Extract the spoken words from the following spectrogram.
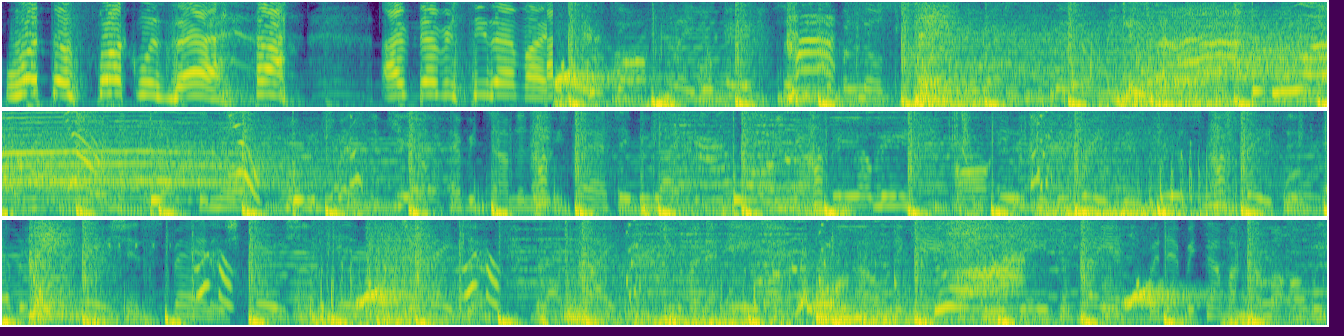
what the fuck was that? I've never seen that in my. Every time the ladies pass, they be like, you feel me? All ages and races, real sweet faces, every nation, Spanish, Haitian, Indian, Jamaican, black, white, Cuban, or Asian. I only came for two days to play it, but every time I come, I always.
